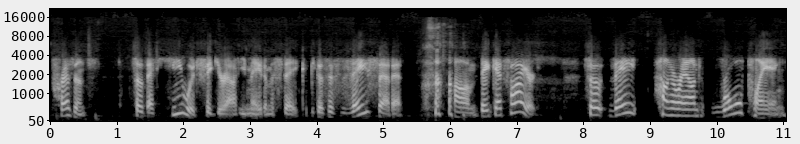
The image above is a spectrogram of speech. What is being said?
presence so that he would figure out he made a mistake. Because if they said it, um, they'd get fired. So they hung around role playing.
